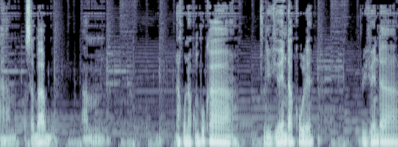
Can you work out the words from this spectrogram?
um, kwa sababu um, na kunakumbuka tulivyoenda kule tulivyoenda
